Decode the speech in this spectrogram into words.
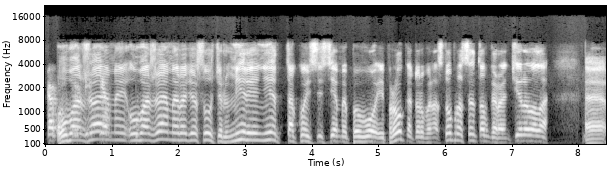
как уважаемый, уважаемый радиослушатель, в мире нет такой системы ПВО и ПРО, которая бы на 100% гарантировала э,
